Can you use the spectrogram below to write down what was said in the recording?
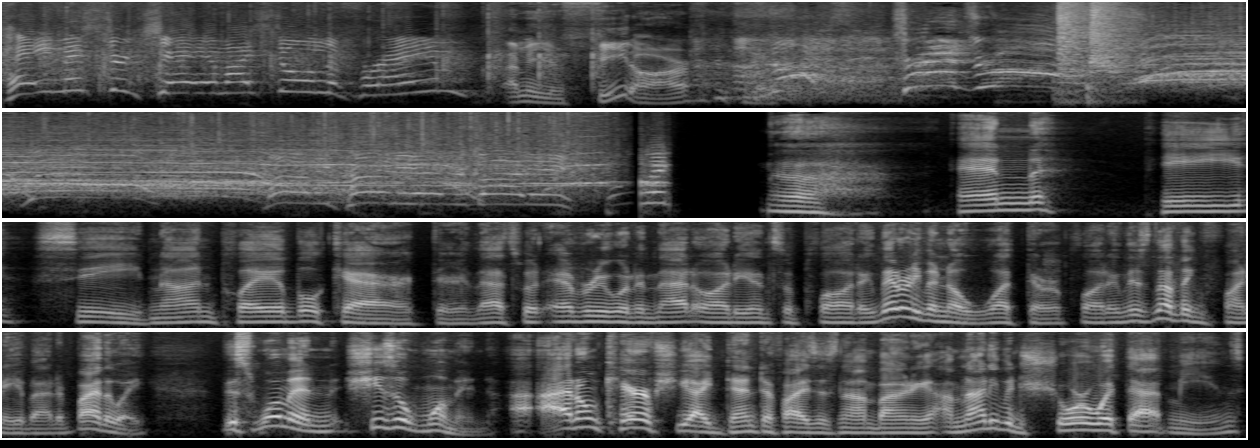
Hey, Mr. Che, am I still in the frame? I mean, your feet are. Nice! Trans Everybody! NPC, non playable character. That's what everyone in that audience applauding. They don't even know what they're applauding. There's nothing funny about it. By the way, this woman, she's a woman. I I don't care if she identifies as non binary. I'm not even sure what that means.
